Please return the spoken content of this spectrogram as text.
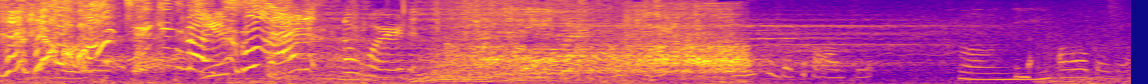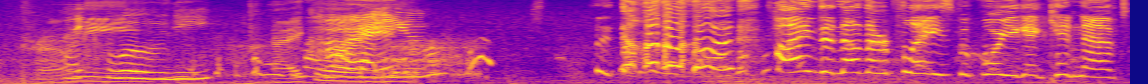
No, I'm taking that. You said the word. Cloney. Hi, Kronii. Cloney. Hi, Hi, Find another place before you get kidnapped.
